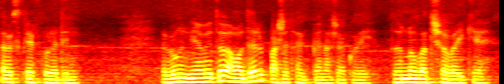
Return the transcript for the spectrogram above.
সাবস্ক্রাইব করে দিন। এবং নিয়মিত আমাদের পাশে থাকবেন, আশা করি। ধন্যবাদ সবাইকে।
